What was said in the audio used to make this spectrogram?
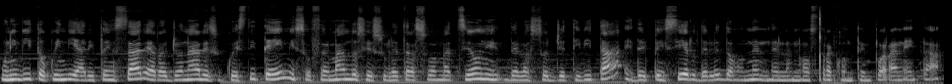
Un invito quindi a ripensare e a ragionare su questi temi, soffermandosi sulle trasformazioni della soggettività e del pensiero delle donne nella nostra contemporaneità.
